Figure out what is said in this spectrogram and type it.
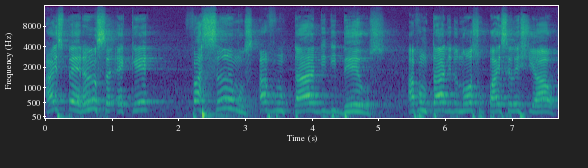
a esperança é que façamos a vontade de Deus a vontade do nosso Pai Celestial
